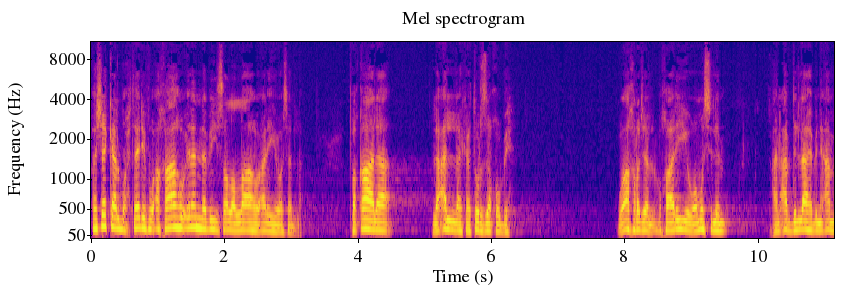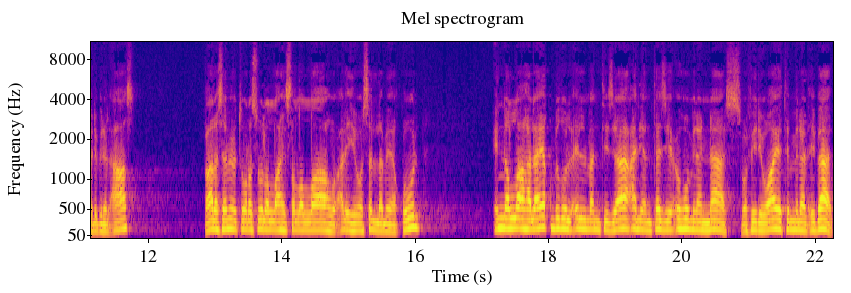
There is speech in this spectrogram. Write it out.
فشكى المحترف أخاه إلى النبي صلى الله عليه وسلم فقال لعلك ترزق به. وأخرج البخاري ومسلم عن عبد الله بن عمرو بن العاص قال سمعت رسول الله صلى الله عليه وسلم يقول إن الله لا يقبض العلم انتزاعا ينتزعه من الناس وفي رواية من العباد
